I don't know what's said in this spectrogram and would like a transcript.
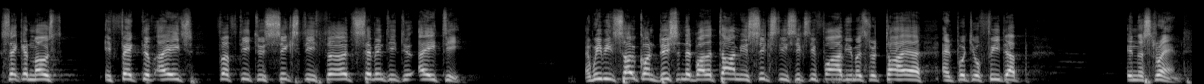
Second most effective age, 50 to 60. Third, 70 to 80. And we've been so conditioned that by the time you're 60, 65, you must retire and put your feet up in the strand.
